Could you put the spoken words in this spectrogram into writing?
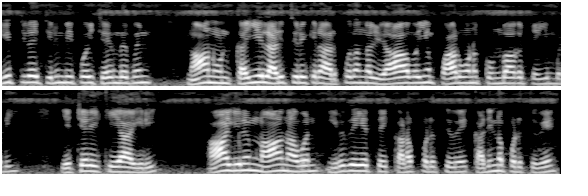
எகிப்திலே திரும்பி போய் சேர்ந்தபின் நான் உன் கையில் அடித்திருக்கிற அற்புதங்கள் யாவையும் பார்வனுக்கு முன்பாக செய்யும்படி எச்சரிக்கையாகிறி ஆகிலும் நான் அவன் இருதயத்தை கனப்படுத்துவேன் கடினப்படுத்துவேன்.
